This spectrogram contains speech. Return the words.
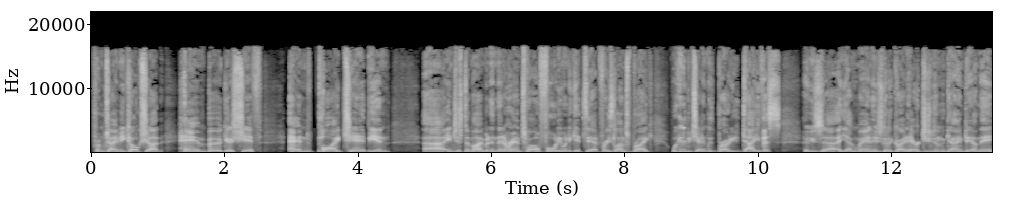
from Jamie Cockshut, hamburger chef and pie champion uh, in just a moment. And then around 12.40 when he gets out for his lunch break, we're going to be chatting with Brody Davis, who's uh, a young man who's got a great heritage in the game down there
